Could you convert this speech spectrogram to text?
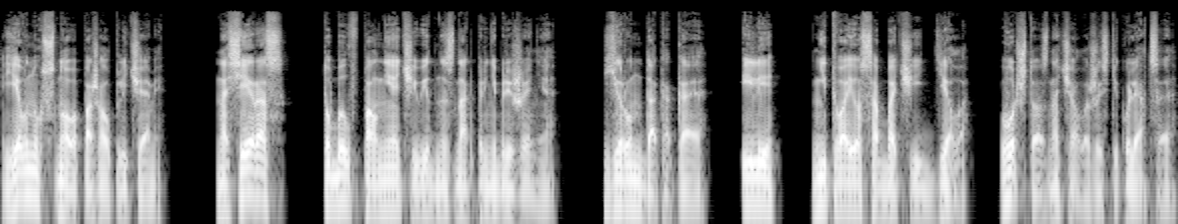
Евнух снова пожал плечами. На сей раз то был вполне очевидный знак пренебрежения. Ерунда какая. Или «не твое собачье дело». Вот что означала жестикуляция.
